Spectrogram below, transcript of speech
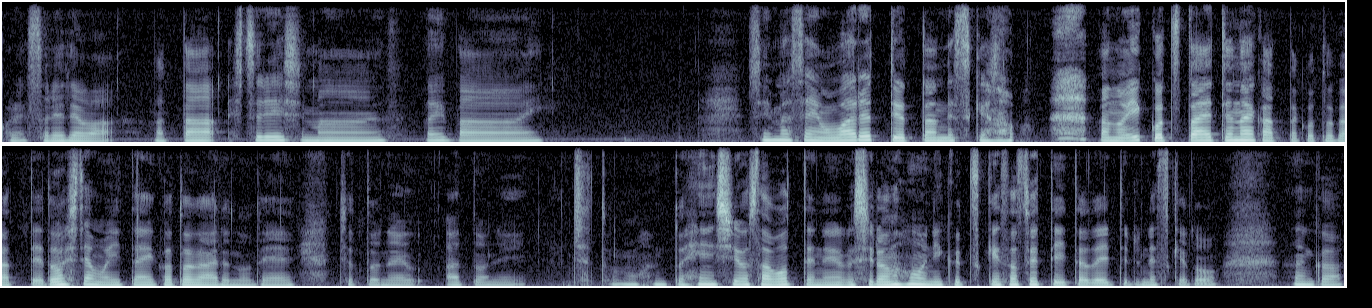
これそれではまた失礼します。バイバイ。すいません終わるって言ったんですけど。あの1個伝えてなかったことがあってどうしても言いたいことがあるのでちょっとねあとねちょっともうほんと編集をサボってね後ろの方にくっつけさせていただいてるんですけど。なんか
